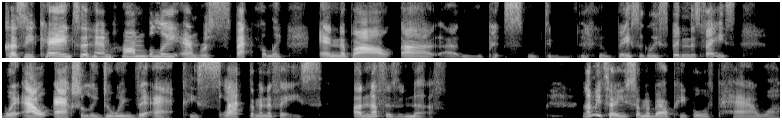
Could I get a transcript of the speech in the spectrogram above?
Because he came to him humbly and respectfully and Nabal uh, uh basically spit in his face without actually doing the act. He slapped them in the face. Enough is enough. Let me tell you something about people of power.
